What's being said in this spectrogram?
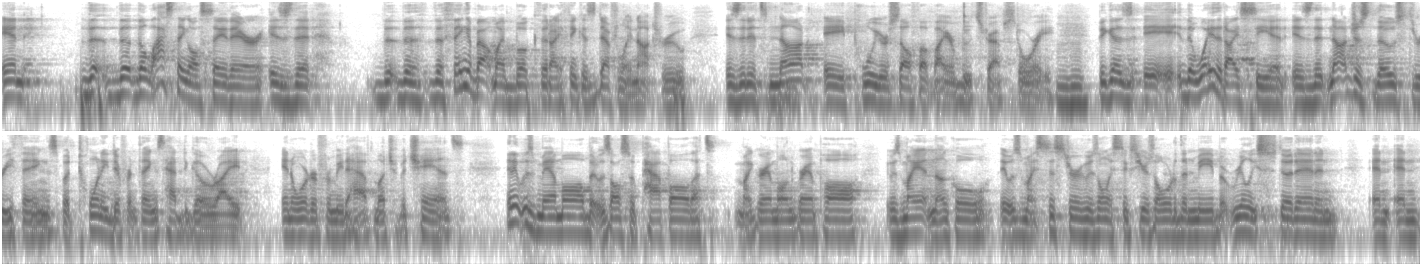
And the, the the last thing I'll say there is that the, the, the thing about my book that I think is definitely not true is that it's not a pull yourself up by your bootstrap story. Mm-hmm. Because it, the way that I see it is that not just those three things, but 20 different things had to go right in order for me to have much of a chance. And it was Mamaw, but it was also Papaw, that's my grandma and grandpa. It was my aunt and uncle. It was my sister, who was only six years older than me, but really stood in and, and, and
